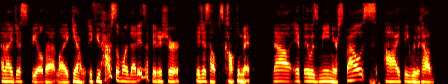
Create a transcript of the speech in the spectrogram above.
And I just feel that like, yeah, if you have someone that is a finisher, it just helps complement. Now, if it was me and your spouse, I think we would have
